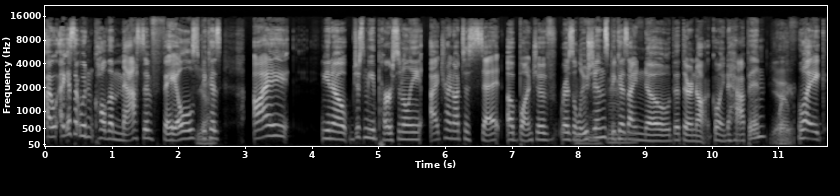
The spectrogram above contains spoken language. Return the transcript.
I, I guess I wouldn't call them massive fails Yeah. because I, you know, just me personally, I try not to set a bunch of resolutions mm-hmm. because I mm-hmm. know that they're not going to happen. Yeah. Right. Like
